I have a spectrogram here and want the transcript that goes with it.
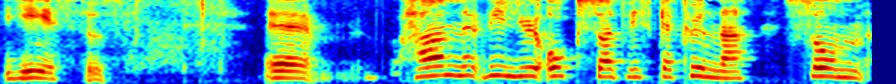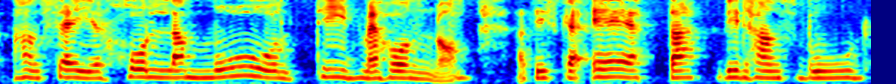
Jesus. Eh, han vill ju också att vi ska kunna som han säger hålla måltid med honom, att vi ska äta vid hans bord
